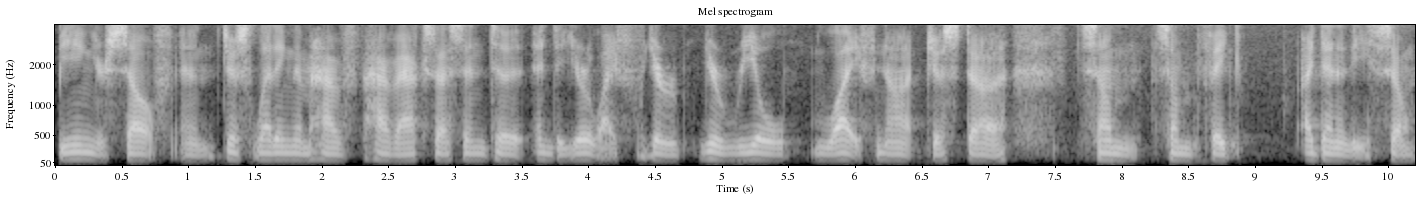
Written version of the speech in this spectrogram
being yourself and just letting them have have access into into your life, your your real life, not just uh, some some fake identity. So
